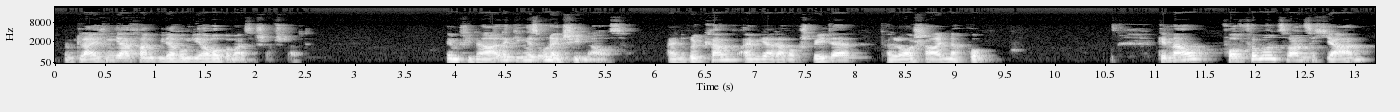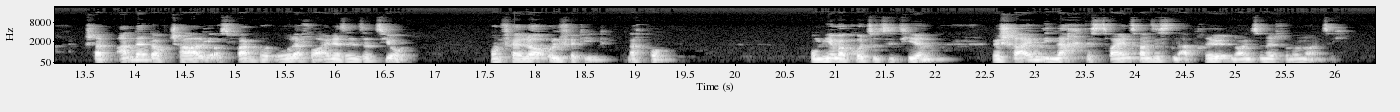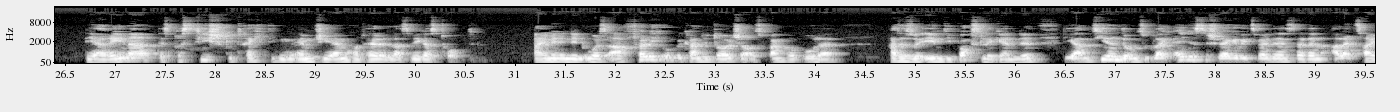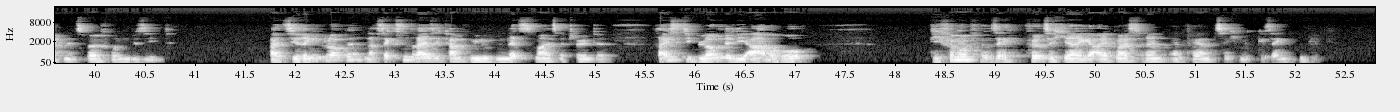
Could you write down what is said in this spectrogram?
Im gleichen Jahr fand wiederum die Europameisterschaft statt. Im Finale ging es unentschieden aus. Ein Rückkampf ein Jahr darauf später verlor Charlie nach Punkten. Genau vor 25 Jahren stand Underdog Charlie aus Frankfurt-Oder vor einer Sensation und verlor unverdient nach Punkten. Um hier mal kurz zu zitieren, wir schreiben die Nacht des 22. April 1995. Die Arena des prestigeträchtigen MGM Hotel in Las Vegas tobt. Eine in den USA völlig unbekannte Deutsche aus Frankfurt-Oder hatte soeben die Boxlegende, die amtierende und zugleich älteste Schwergewichtsweltmeisterin aller Zeiten in zwölf Runden besiegt. Als die Ringglocke nach 36 Kampfminuten letztmals ertönte, reißt die Blonde die Arme hoch. Die 45-jährige Altmeisterin entfernt sich mit gesenktem Blick.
